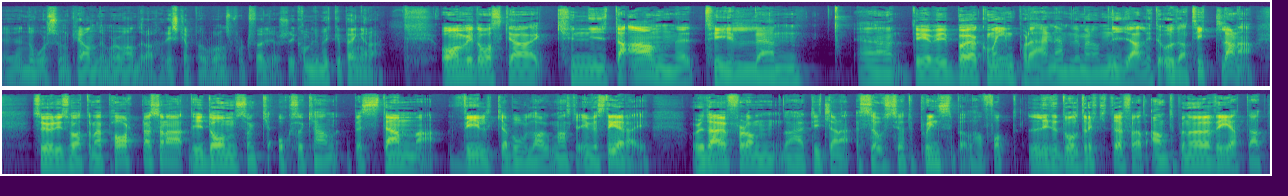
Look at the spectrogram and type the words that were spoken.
eh, Norsen, Crandum och de andra riskkapitalbolagens portföljer. Så det kommer bli mycket pengar där. Och om vi då ska knyta an till eh, eh det vi börjar komma in på det här, nämligen med de nya lite udda titlarna så är det ju så att de här partnerserna, det är de som också kan bestämma vilka bolag man ska investera i. Och det är därför de, de här titlarna Associate Principal har fått lite dåligt rykte för att entreprenörer vet att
